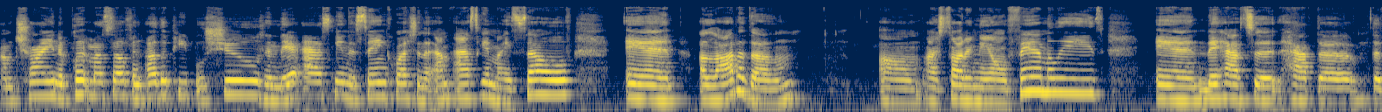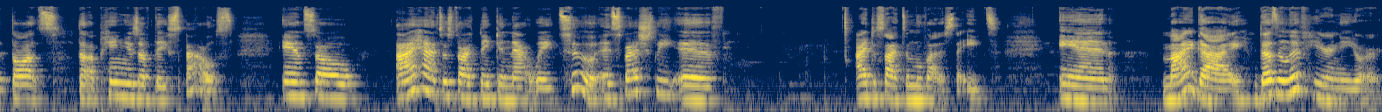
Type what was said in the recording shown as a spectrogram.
I'm trying to put myself in other people's shoes and they're asking the same question that I'm asking myself. And a lot of them um, are starting their own families and they have to have the the thoughts the opinions of their spouse and so i had to start thinking that way too especially if i decide to move out of state. And my guy doesn't live here in new york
